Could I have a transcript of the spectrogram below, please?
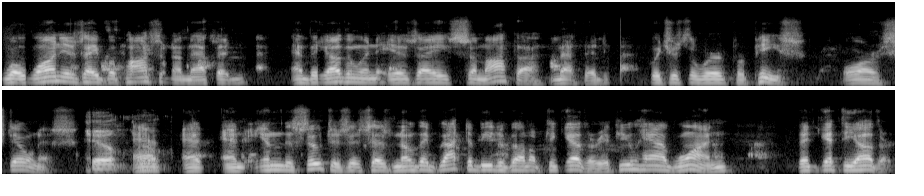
well, one is a Vipassana method and the other one is a Samatha method, which is the word for peace or stillness. Yeah. And, and and in the sutras it says no, they've got to be developed together. If you have one, then get the other.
